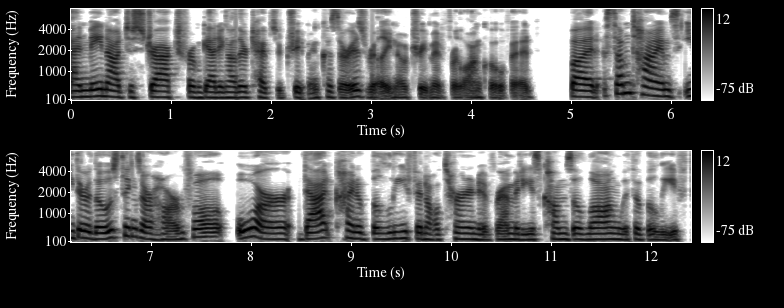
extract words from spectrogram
and may not distract from getting other types of treatment because there is really no treatment for long COVID. But sometimes either those things are harmful or that kind of belief in alternative remedies comes along with a belief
